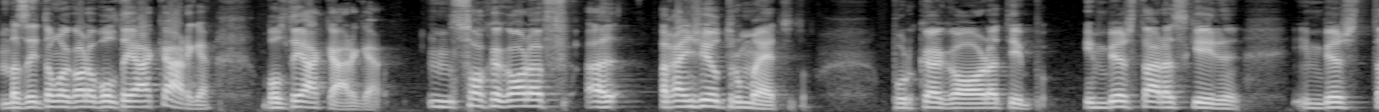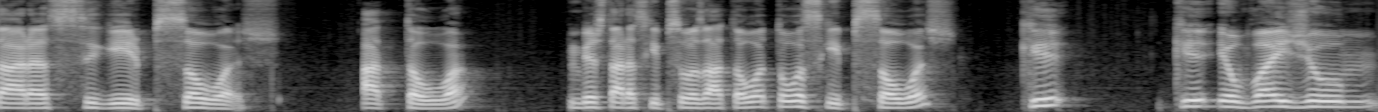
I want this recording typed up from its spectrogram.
mas então agora voltei à carga. Voltei à carga. Hum, Só que agora arranjei outro método. Porque agora, tipo, em vez de estar a seguir, em vez de estar a seguir pessoas à toa, em vez de estar a seguir pessoas à toa, estou a seguir pessoas que, que eu vejo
